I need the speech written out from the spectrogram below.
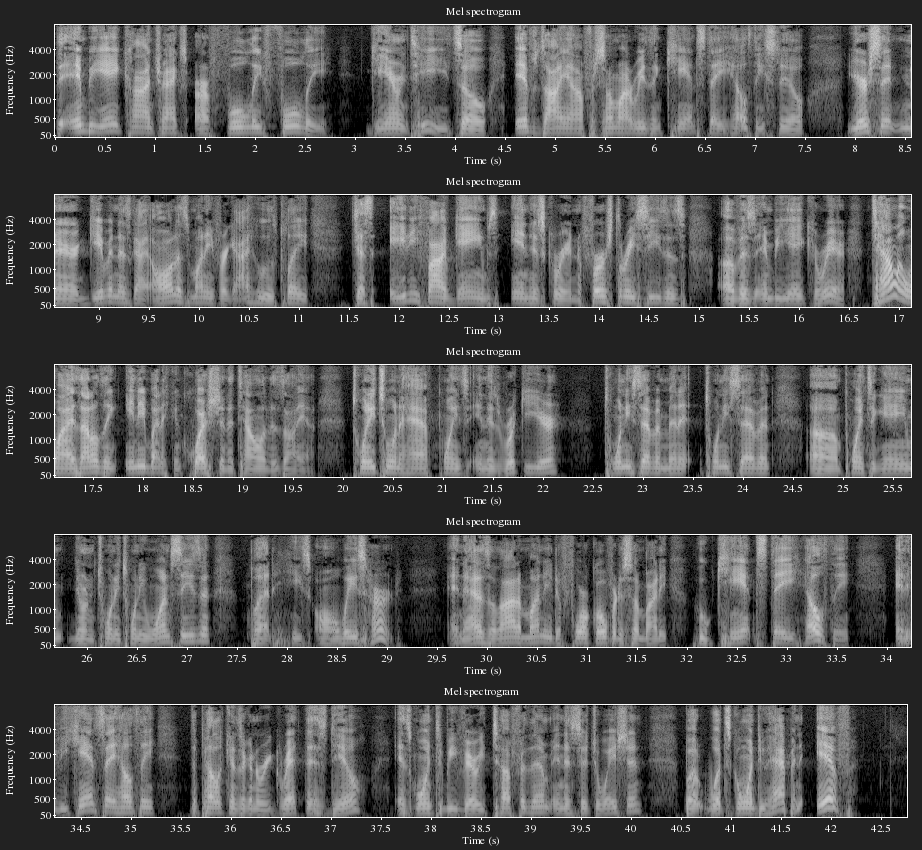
The NBA contracts are fully, fully guaranteed. So if Zion, for some odd reason, can't stay healthy still, you're sitting there giving this guy all this money for a guy who has played just 85 games in his career in the first three seasons of his NBA career. Talent wise, I don't think anybody can question the talent of Zion. 22 and a half points in his rookie year, 27 minute, 27 um, points a game during the 2021 season, but he's always hurt. And that is a lot of money to fork over to somebody who can't stay healthy. And if he can't stay healthy, the Pelicans are going to regret this deal. It's going to be very tough for them in this situation. But what's going to happen if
